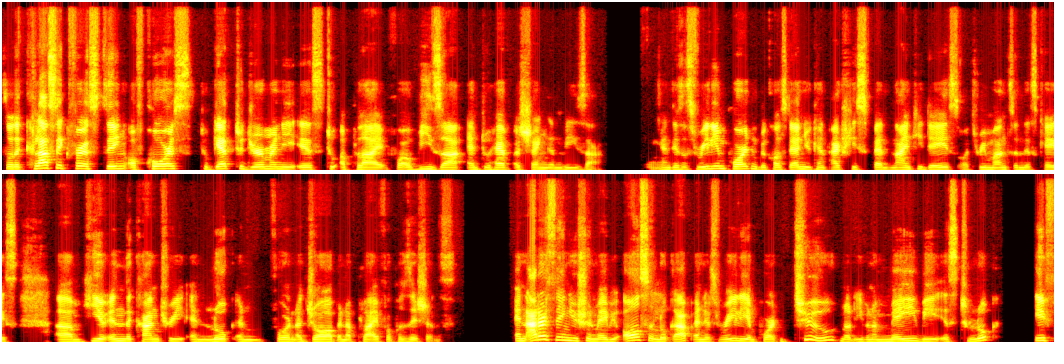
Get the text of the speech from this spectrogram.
So the classic first thing, of course, to get to Germany is to apply for a visa and to have a Schengen visa. And this is really important because then you can actually spend 90 days or three months in this case um, here in the country and look and for a job and apply for positions. Another thing you should maybe also look up, and it's really important too, not even a maybe, is to look if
